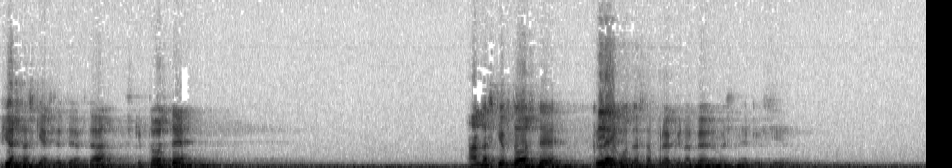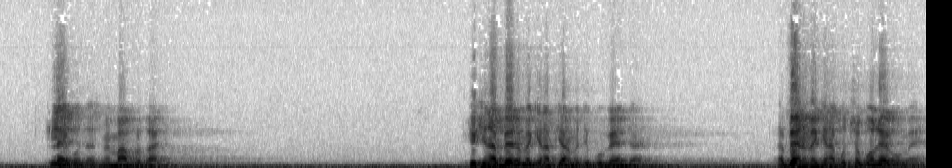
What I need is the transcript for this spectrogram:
ποιος τα σκέφτεται αυτά; Σκεφτώστε αν τα σκεφτώστε κλαίγοντας θα πρέπει να μπαίνουμε στην εκκλησία. Κλαίγοντας με μαύρο δάκρυ και όχι να μπαίνουμε και να πιάνουμε την κουβέντα. Να μπαίνουμε και να κουτσομπολεύουμε.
